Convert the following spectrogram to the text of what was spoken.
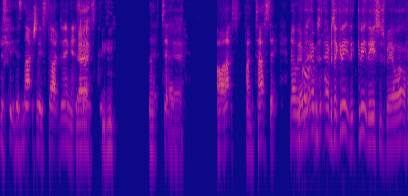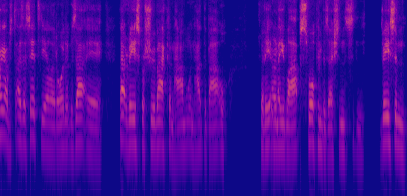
just, he doesn't actually start doing it. Yeah. Mm-hmm. That, um, yeah. Oh, that's fantastic! Now yeah, got... it was it was a great great race as well. I think I was, as I said to you earlier on, it was that uh, that race where Schumacher and Hamilton had the battle for eight yeah. or nine laps, swapping positions and racing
